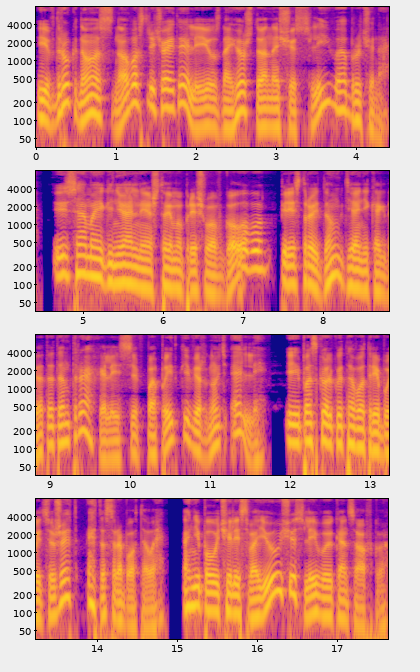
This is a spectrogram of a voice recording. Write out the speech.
И вдруг Ноа снова встречает Элли и узнает, что она счастливо обручена. И самое гениальное, что ему пришло в голову, перестроить дом, где они когда-то там трахались, в попытке вернуть Элли. И поскольку того требует сюжет, это сработало. Они получили свою счастливую концовку.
